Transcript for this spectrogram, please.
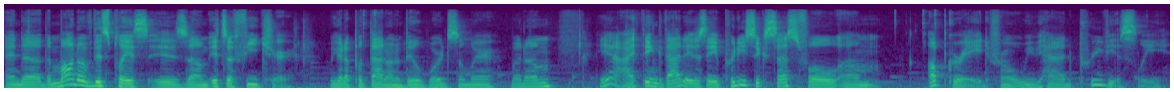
And uh, the motto of this place is um, "It's a feature." We gotta put that on a billboard somewhere. But um, yeah, I think that is a pretty successful um upgrade from what we've had previously.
